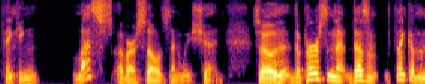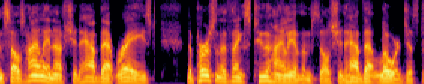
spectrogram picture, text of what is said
thinking less of ourselves than we should so the, the person that doesn't think of themselves highly enough should have that raised the person that thinks too highly of themselves should have that lowered just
